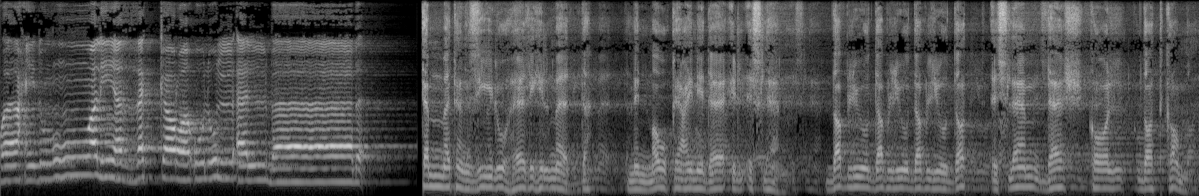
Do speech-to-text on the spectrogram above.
واحد وليذكر أولو الألباب. تم تنزيل هذه المادة من موقع نداء الإسلام www.islam-call.com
